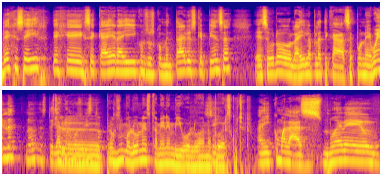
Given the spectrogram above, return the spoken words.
déjese ir, déjese caer ahí con sus comentarios, qué piensa. Eh, seguro ahí la plática se pone buena, ¿no? Este, ya lo hemos El visto. próximo lunes también en vivo lo van a Sí. poder escuchar. Ahí como a las 9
